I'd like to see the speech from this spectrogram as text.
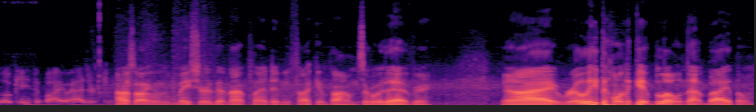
Locate the biohazard. Also, I'm to make sure they're not planting any fucking bombs or whatever. You know, I really don't want to get blown up by them.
